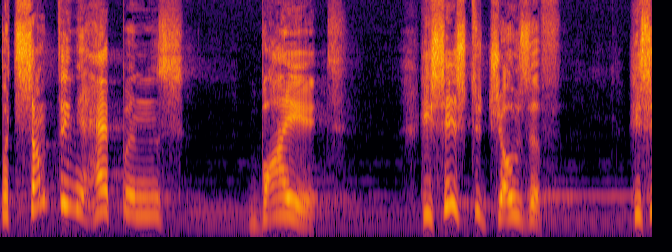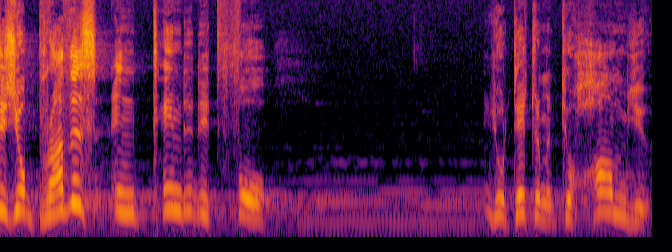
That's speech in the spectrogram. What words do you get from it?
But something happens by it. He says to Joseph, He says, Your brothers intended it for your detriment, to harm you.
